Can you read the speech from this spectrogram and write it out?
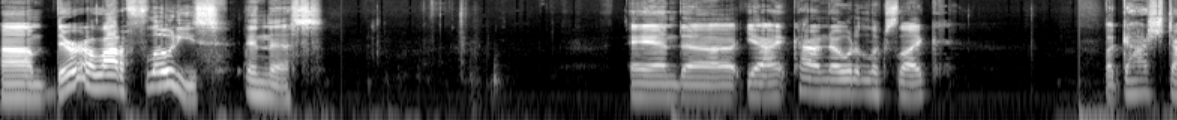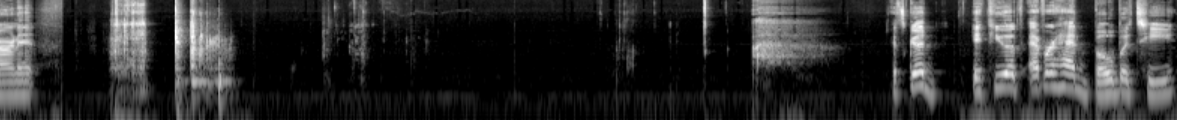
Um, there are a lot of floaties in this. And uh, yeah, I kind of know what it looks like. But gosh darn it. It's good. If you have ever had boba tea,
